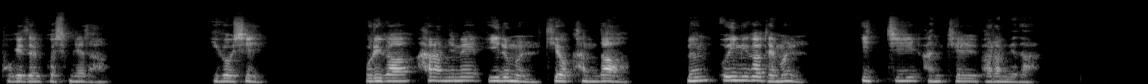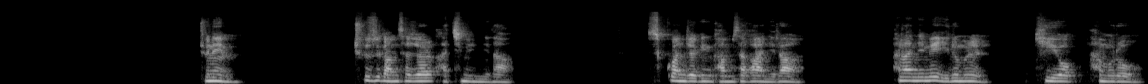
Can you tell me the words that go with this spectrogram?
보게 될 것입니다. 이것이 우리가 하나님의 이름을 기억한다는 의미가 됨을 잊지 않길 바랍니다. 주님, 추수감사절 아침입니다. 습관적인 감사가 아니라 하나님의 이름을 기억함으로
